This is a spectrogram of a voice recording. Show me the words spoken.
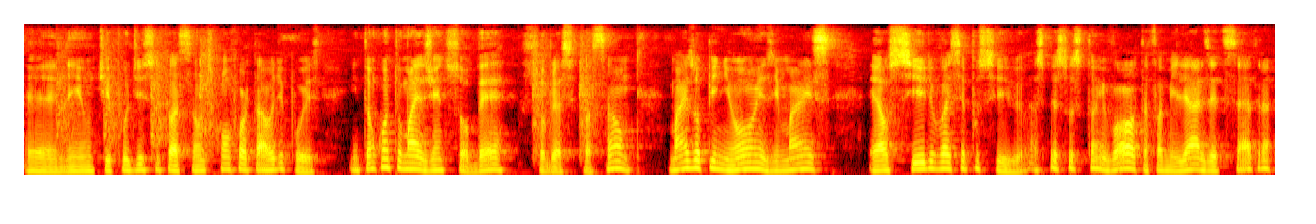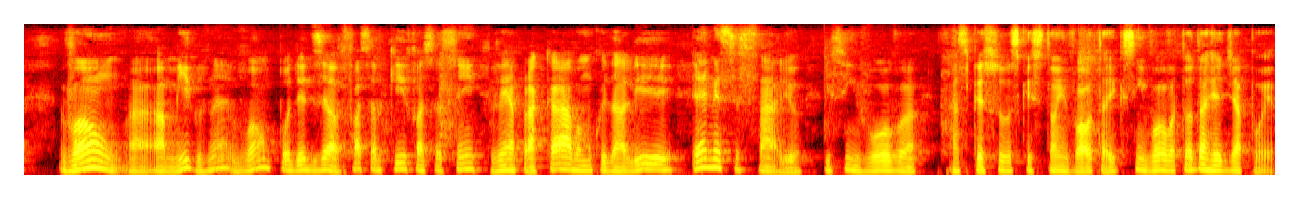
é, nenhum tipo de situação desconfortável depois. Então, quanto mais gente souber sobre a situação, mais opiniões e mais é, auxílio vai ser possível. As pessoas que estão em volta, familiares, etc., vão, a, amigos, né, vão poder dizer: ó, faça aqui, faça assim, venha para cá, vamos cuidar ali. É necessário que se envolva as pessoas que estão em volta aí, que se envolva toda a rede de apoio.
